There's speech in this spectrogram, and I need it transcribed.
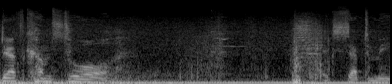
Death comes to all. Except me.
